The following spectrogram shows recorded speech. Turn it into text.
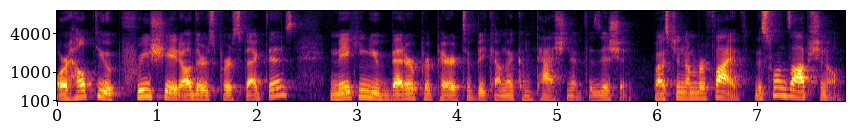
or helped you appreciate others' perspectives, making you better prepared to become a compassionate physician. Question number five. This one's optional.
